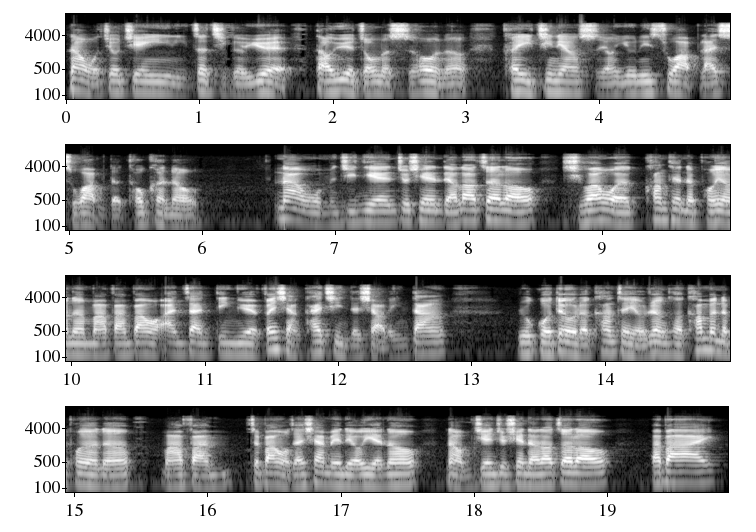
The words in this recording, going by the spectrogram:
那我就建议你这几个月到月中的时候呢，可以尽量使用 Uniswap 来 swap 的 token 哦。那我们今天就先聊到这喽。喜欢我的 content 的朋友呢，麻烦帮我按赞、订阅、分享、开启你的小铃铛。如果对我的 content 有任何 comment 的朋友呢，麻烦再帮我在下面留言哦。那我们今天就先聊到这喽，拜拜。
